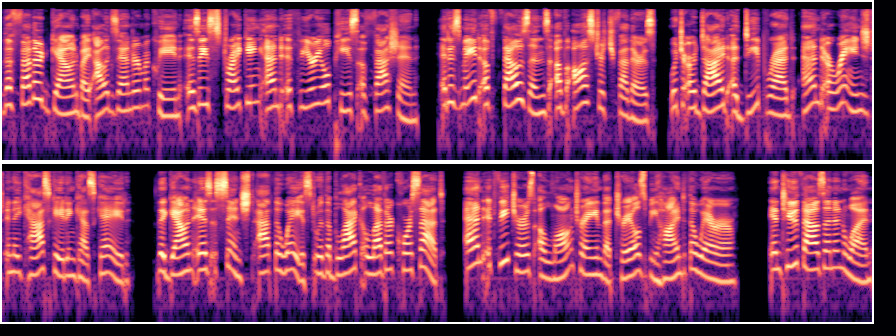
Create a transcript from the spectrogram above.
The feathered gown by Alexander McQueen is a striking and ethereal piece of fashion. It is made of thousands of ostrich feathers, which are dyed a deep red and arranged in a cascading cascade. The gown is cinched at the waist with a black leather corset, and it features a long train that trails behind the wearer. In 2001,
